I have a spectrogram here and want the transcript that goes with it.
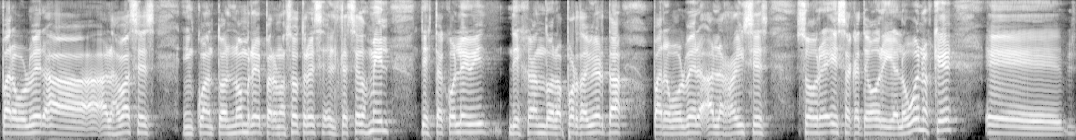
para volver a, las bases en cuanto al nombre. Para nosotros es el TC2000. Destacó Levi dejando la puerta abierta para volver a las raíces sobre esa categoría. Lo bueno es que eh,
